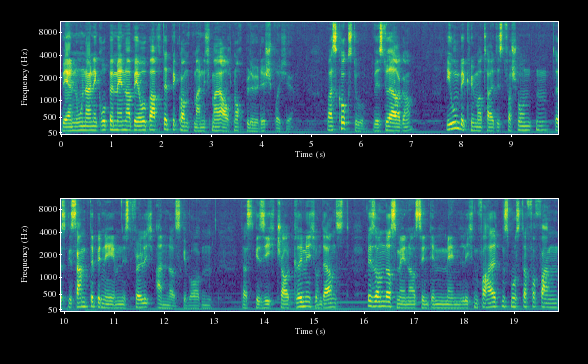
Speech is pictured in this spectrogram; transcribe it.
Wer nun eine Gruppe Männer beobachtet, bekommt manchmal auch noch blöde Sprüche. Was guckst du? Willst du Ärger? Die Unbekümmertheit ist verschwunden, das gesamte Benehmen ist völlig anders geworden. Das Gesicht schaut grimmig und ernst, Besonders Männer sind im männlichen Verhaltensmuster verfangen,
